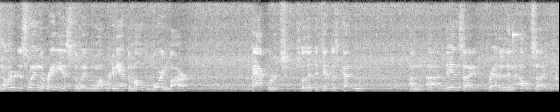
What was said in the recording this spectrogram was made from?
In order to swing the radius the way we want, we're going to have to mount the boring bar backwards so that the tip is cutting on uh, the inside rather than the outside.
